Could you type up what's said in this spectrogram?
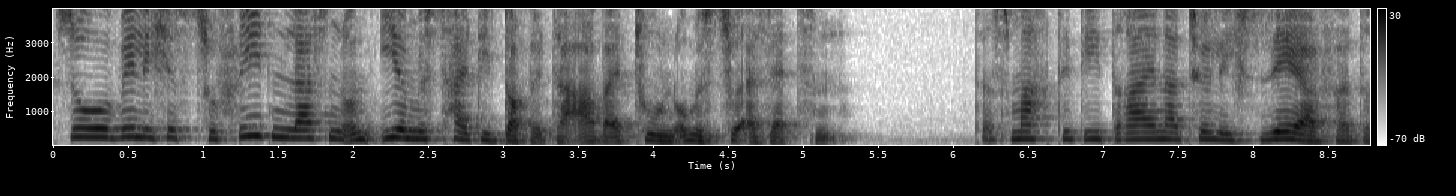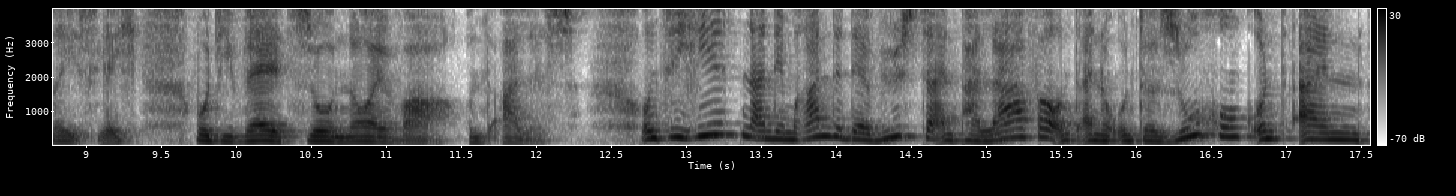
So will ich es zufrieden lassen und ihr müsst halt die doppelte Arbeit tun, um es zu ersetzen. Das machte die drei natürlich sehr verdrießlich, wo die Welt so neu war und alles. Und sie hielten an dem Rande der Wüste ein Palaver und eine Untersuchung und ein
